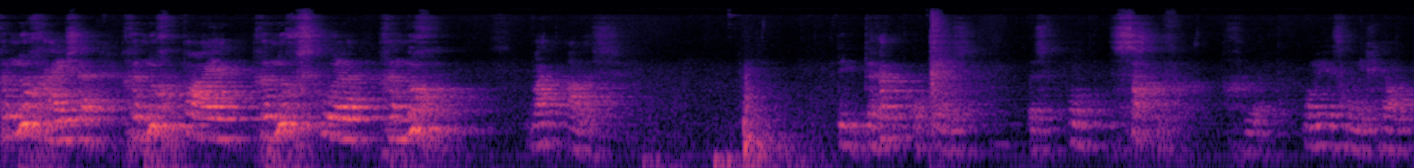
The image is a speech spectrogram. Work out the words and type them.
genoeg huise, genoeg paaie, genoeg skole, genoeg wat alles. Die druk op ons is ontsaglik groot om nie eens van die geld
